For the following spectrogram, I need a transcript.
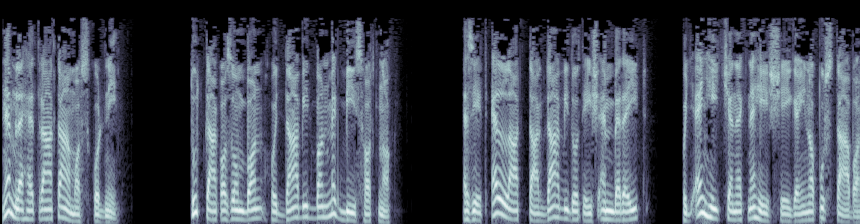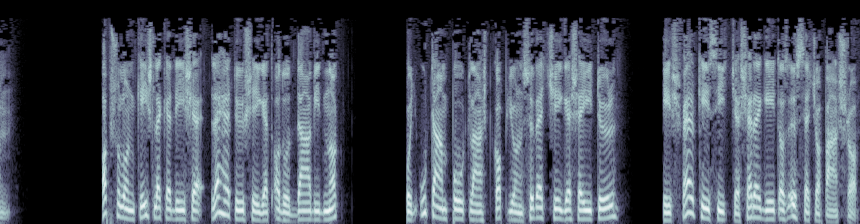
Nem lehet rá támaszkodni. Tudták azonban, hogy Dávidban megbízhatnak. Ezért ellátták Dávidot és embereit, hogy enyhítsenek nehézségein a pusztában. Absalon késlekedése lehetőséget adott Dávidnak, hogy utánpótlást kapjon szövetségeseitől, és felkészítse seregét az összecsapásra.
